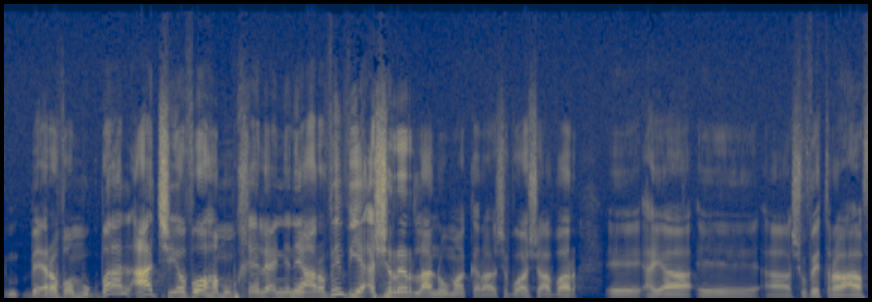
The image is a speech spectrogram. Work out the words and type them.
בערבו מוגבל, עד שיבוא המומחה לענייני הערבים ויאשרר לנו מה קרה. שבוע שעבר אה, היה אה, השובת רעב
